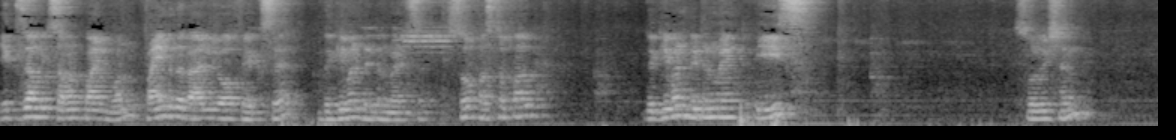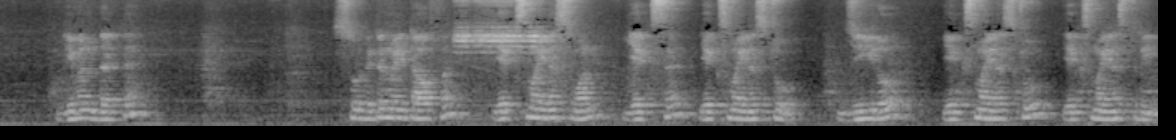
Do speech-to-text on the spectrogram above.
Example 7.1 Find the value of x, the given determinants. So, first of all, the given determinant is solution. Given that so determinant of x minus 1 x x minus 2 0 x minus 2 x minus 3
